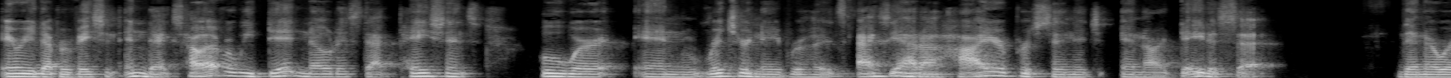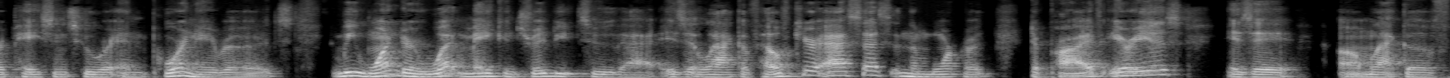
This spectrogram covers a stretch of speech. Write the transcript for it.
area deprivation index. However, we did notice that patients who were in richer neighborhoods actually had a higher percentage in our data set than there were patients who were in poor neighborhoods. We wonder what may contribute to that. Is it lack of healthcare access in the more deprived areas? Is it um, lack of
